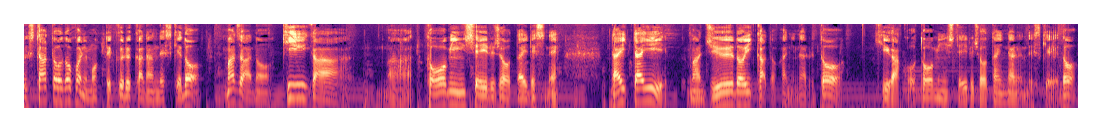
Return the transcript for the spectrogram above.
ん、スタートをどこに持ってくるかなんですけど、まずあの、木が、まあ、冬眠している状態ですね。だいたい、まあ、10度以下とかになると、木がこう冬眠している状態になるんですけれど、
